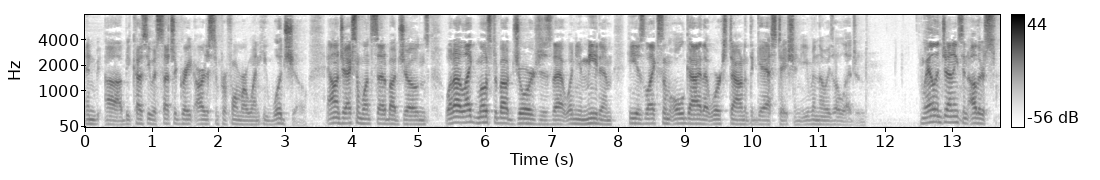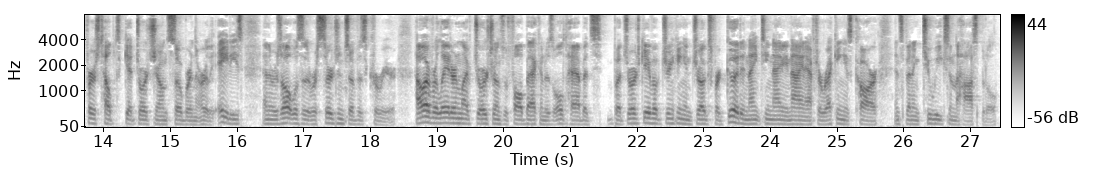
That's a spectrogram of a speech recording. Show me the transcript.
and uh, because he was such a great artist and performer when he would show. Alan Jackson once said about Jones, "What I like most about George is that when you meet him, he is like some old guy that works down at the gas station, even though he's a legend." Waylon Jennings and others first helped get George Jones sober in the early 80s, and the result was a resurgence of his career. However, later in life, George Jones would fall back into his old habits, but George gave up drinking and drugs for good in 1999 after wrecking his car and spending two weeks in the hospital.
